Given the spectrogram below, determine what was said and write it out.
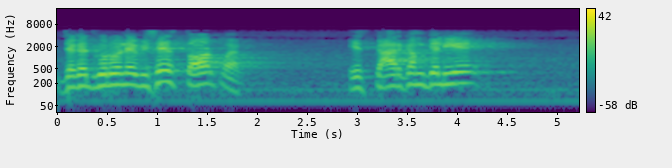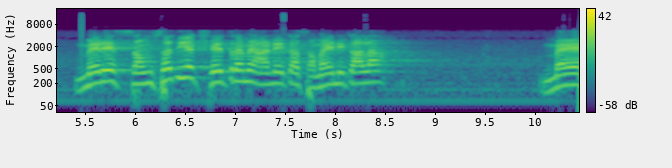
जगत गुरु ने विशेष तौर पर इस कार्यक्रम के लिए मेरे संसदीय क्षेत्र में आने का समय निकाला। मैं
